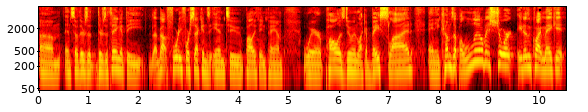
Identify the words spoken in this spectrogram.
Um, and so there's a there's a thing at the about 44 seconds into Polythene Pam where Paul is doing like a bass slide and he comes up a little bit short. He doesn't quite make it.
